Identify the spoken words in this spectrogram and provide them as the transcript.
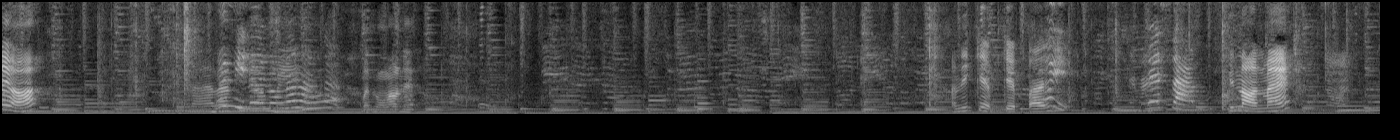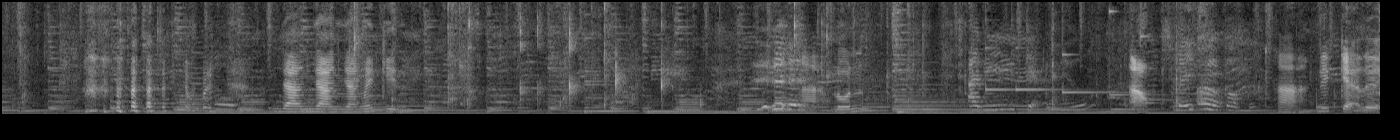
ยเหรอน่ารัไม่กมีน้องน้องน่ารักอะเหมือนของเราเนี่ยอันนี้เก็บเก็บไปเฮ้ยได้สามกินหนอนไหมนอนยังยังยังไม่กินอะลุ้นอันนี้แกะแล้วอ้าวเลยสี่กล่อง อะรีบแกะเลย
